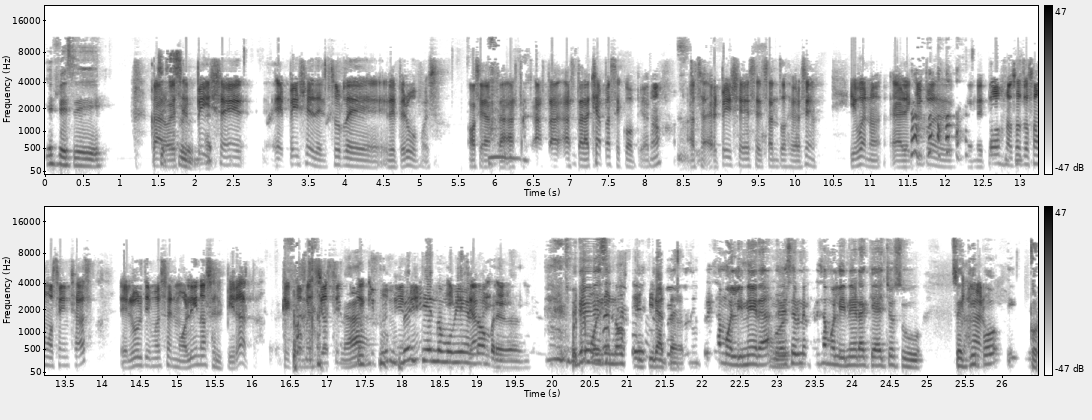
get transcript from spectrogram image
FC. Claro, es el peixe, el peixe del sur de, del Perú, pues. O sea, hasta, hasta, hasta, hasta la chapa se copia, ¿no? O sea, el peixe es el Santos de Brasil. Y bueno, el equipo de- donde todos nosotros somos hinchas, el último es el Molinos el Pirata, que comenzó siendo Claro. un equipo No meme entiendo muy bien el nombre. y- weón. ¿Por qué Molinos el pirata? Una empresa molinera, debe ser una empresa molinera que ha hecho su, su Claro. equipo.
